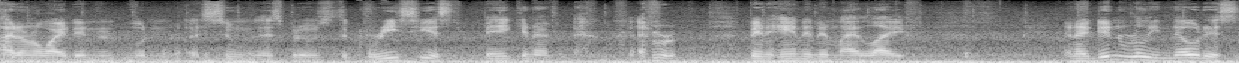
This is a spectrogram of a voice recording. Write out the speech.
I don't know why I didn't wouldn't assume this, but it was the greasiest bacon I've ever been handed in my life, and I didn't really notice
